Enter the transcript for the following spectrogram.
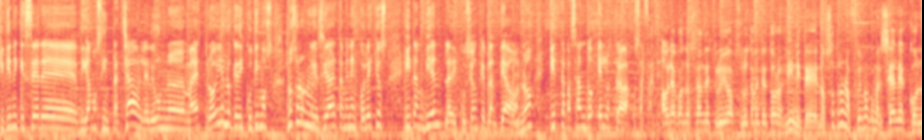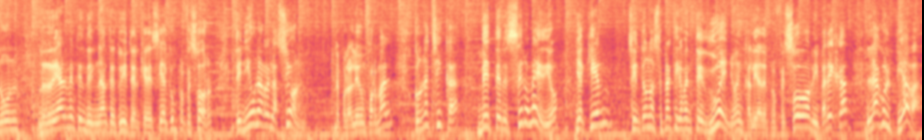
que tiene que ser, eh, digamos, intachable de un eh, maestro. Hoy es lo que discutimos no solo en universidades, también en colegios y también la discusión que planteamos, ¿no? ¿Qué está pasando en los trabajos, Alfate? Ahora cuando se han destruido absolutamente todos los límites, nosotros nos fuimos a comerciales con un realmente indignante Twitter que decía que un profesor tenía una relación de pololeo informal con una chica de tercero medio y a quien, sintiéndose prácticamente dueño en calidad de profesor y pareja, la golpeaba.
